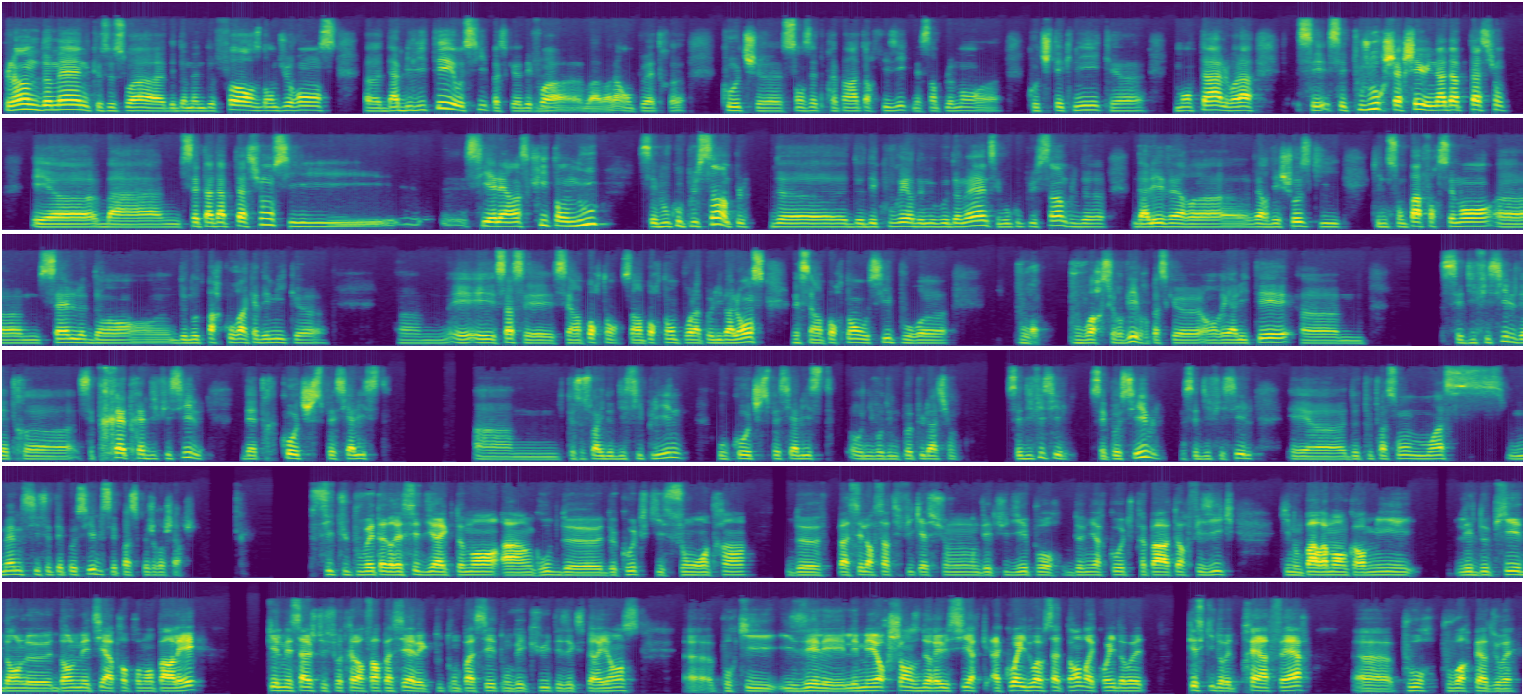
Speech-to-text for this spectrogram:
plein de domaines, que ce soit des domaines de force, d'endurance, euh, d'habilité aussi, parce que des mm. fois, euh, bah, voilà, on peut être euh, coach sans être préparateur physique, mais simplement coach technique, mental. Voilà. C'est toujours chercher une adaptation. Et bah, cette adaptation, si, si elle est inscrite en nous, c'est beaucoup plus simple de, découvrir de nouveaux domaines, c'est beaucoup plus simple d'aller vers, euh, vers des choses qui, qui, ne sont pas forcément euh, celles dans, de notre parcours académique. Euh, et, ça, c'est important. C'est important pour la polyvalence, mais c'est important aussi pour, pour pouvoir survivre parce qu'en réalité, c'est difficile d'être, c'est très, très difficile d'être coach spécialiste. que ce soit de discipline, ou coach spécialiste au niveau d'une population. C'est difficile. C'est possible, mais c'est difficile. Et euh, de toute façon, moi, même si c'était possible, c'est pas ce que je recherche. Si tu pouvais t'adresser directement à un groupe de, de, coachs qui sont en train de passer leur certification, d'étudier pour devenir coach, préparateur physique, qui n'ont pas vraiment encore mis les deux pieds dans le, métier à proprement parler, quel message tu souhaiterais leur faire passer avec tout ton passé, ton vécu, tes expériences euh, pour qu'ils aient les, meilleures chances de réussir, à quoi ils doivent s'attendre, qu'est-ce qu'ils doivent être prêts à faire euh, pour pouvoir perdurer?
